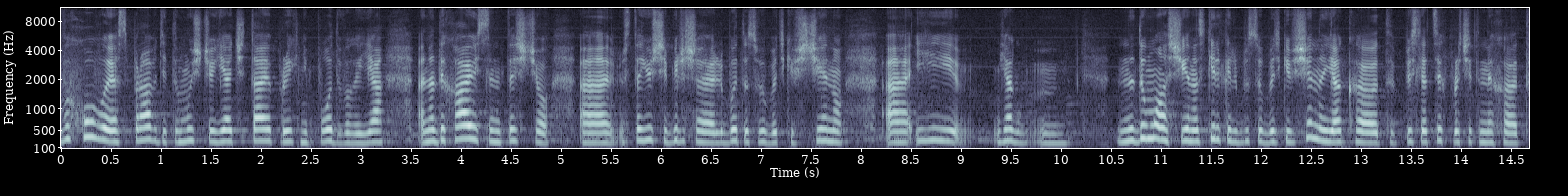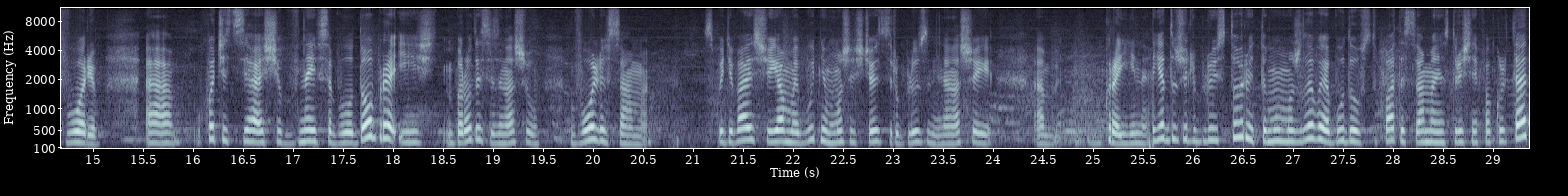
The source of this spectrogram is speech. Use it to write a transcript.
Виховує справді, тому що я читаю про їхні подвиги. Я надихаюся на те, що е, стаю ще більше любити свою батьківщину. Е, І як не думала, що я наскільки люблю свою батьківщину, як е, от після цих прочитаних е, творів. Е, Хочеться, щоб в неї все було добре і боротися за нашу волю саме. Сподіваюся, що я в майбутньому може щось зроблю для нашої е, України. Я дуже люблю історію, тому можливо я буду вступати саме на історичний факультет,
